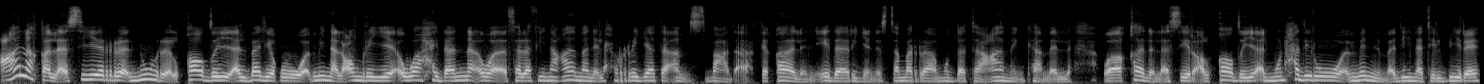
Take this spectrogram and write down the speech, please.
عانق الأسير نور القاضي البالغ من العمر 31 عاما الحرية أمس بعد اعتقال إداري استمر مدة عام كامل. وقال الأسير القاضي المنحدر من مدينة البيرة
